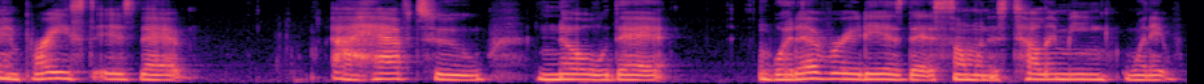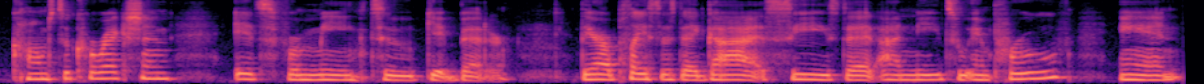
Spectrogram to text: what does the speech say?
embraced is that I have to know that whatever it is that someone is telling me when it comes to correction, it's for me to get better. There are places that God sees that I need to improve, and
